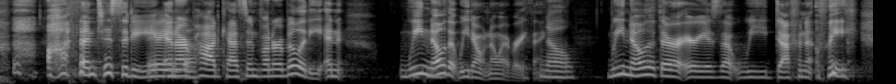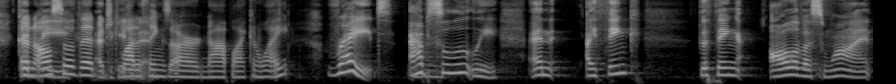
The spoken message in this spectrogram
authenticity in our podcast and vulnerability, and we know that we don't know everything. No. We know that there are areas that we definitely could And be also that a lot of in. things are not black and white. Right. Mm-hmm. Absolutely. And I think the thing all of us want,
